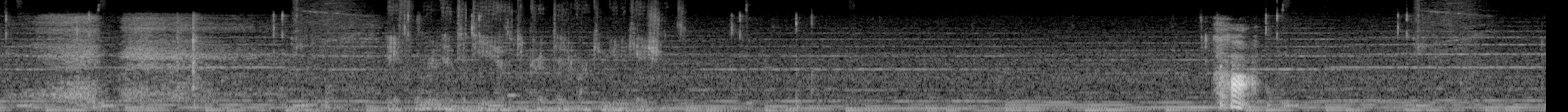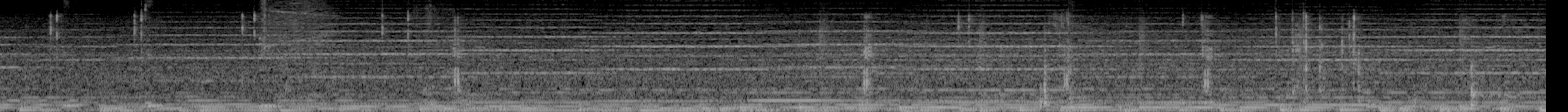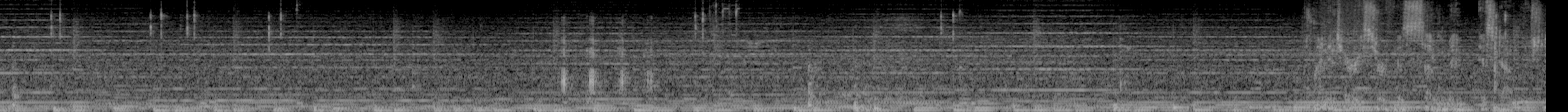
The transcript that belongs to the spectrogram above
A foreign entity has decrypted our communications. Huh. settlement established.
